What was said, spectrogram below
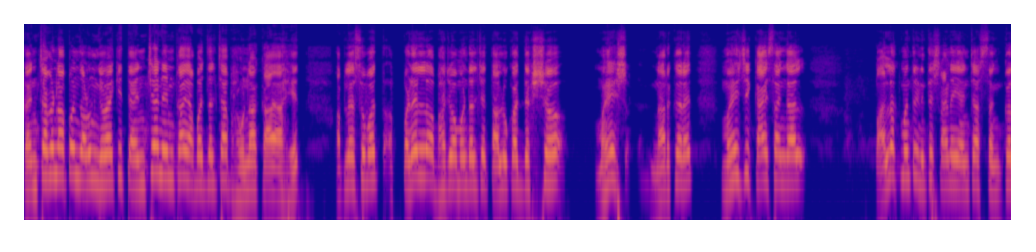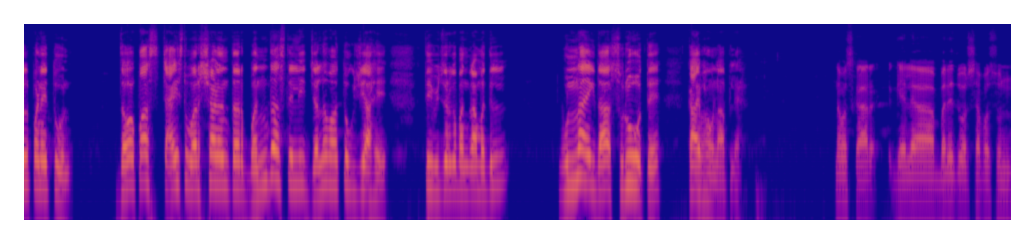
त्यांच्याकडनं आपण जाणून घेऊया की त्यांच्या नेमका याबद्दलच्या भावना काय आहेत. आपल्यासोबत पडेल भाजपा मंडलचे तालुकाध्यक्ष महेश नारकर आहेत. महेशजी काय सांगाल? पालकमंत्री नितेश राणे यांच्या संकल्पनेतून जवळपास चाळीस वर्षानंतर बंद असलेली जलवाहतूक जी आहे ती विजयदुर्ग बंदरामधील पुन्हा एकदा सुरू होते. काय भावना आपल्या? नमस्कार. गेल्या बरेच वर्षापासून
